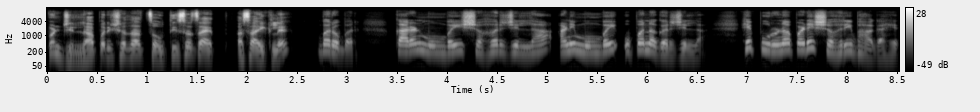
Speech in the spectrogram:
पण जिल्हा परिषदात चौतीसच आहेत असं ऐकलंय? बरोबर. कारण मुंबई शहर जिल्हा आणि मुंबई उपनगर जिल्हा हे पूर्णपणे शहरी भाग आहेत.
